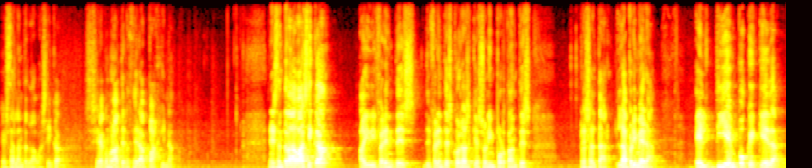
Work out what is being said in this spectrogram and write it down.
esta es la entrada básica, sería como la tercera página. En esta entrada básica hay diferentes, diferentes cosas que son importantes resaltar. La primera, el tiempo que queda,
